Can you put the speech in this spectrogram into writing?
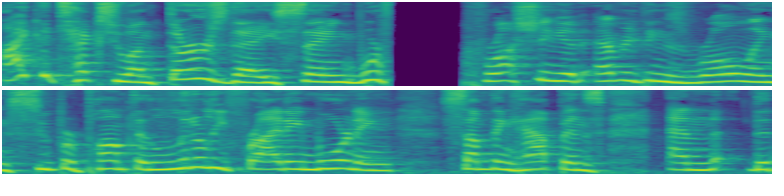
I could text you on Thursday saying we're crushing it, everything's rolling, super pumped, and literally Friday morning something happens, and the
